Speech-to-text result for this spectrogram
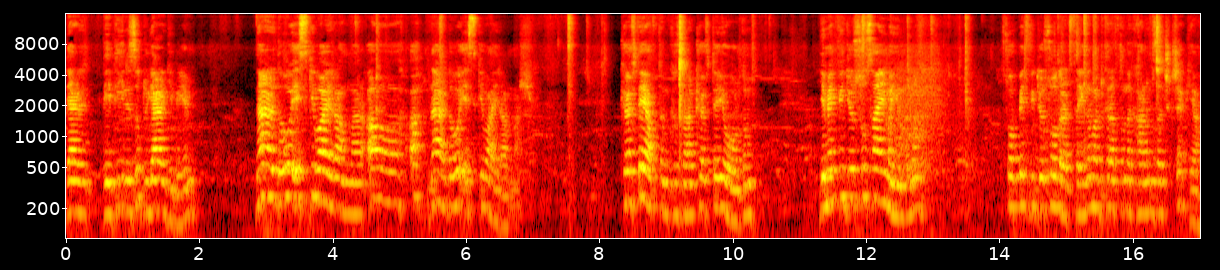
der dediğinizi duyar gibiyim. Nerede o eski bayramlar? Ah ah nerede o eski bayramlar? Köfte yaptım kızlar. Köfte yoğurdum. Yemek videosu saymayın bunu. Sohbet videosu olarak sayın ama bir taraftan da karnımız acıkacak ya.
